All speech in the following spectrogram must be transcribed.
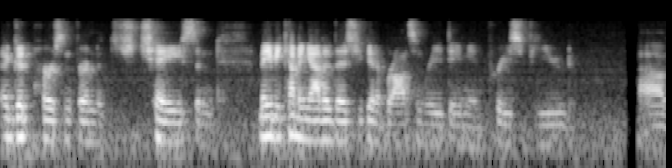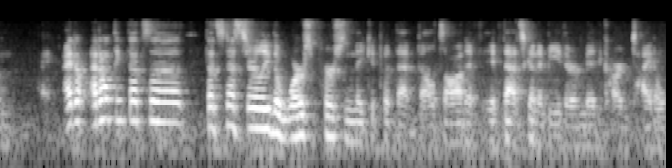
a good person for him to chase, and maybe coming out of this, you get a Bronson Reed Damian Priest feud. Um, I don't I don't think that's a that's necessarily the worst person they could put that belt on if, if that's going to be their mid card title.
